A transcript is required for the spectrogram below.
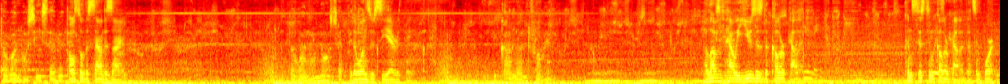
The one who sees everything. Also the sound design. The one who knows everything. The ones who see everything. You can't run from him. I love how he uses the color palette. do you mean? Consistent color palette, that's important.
